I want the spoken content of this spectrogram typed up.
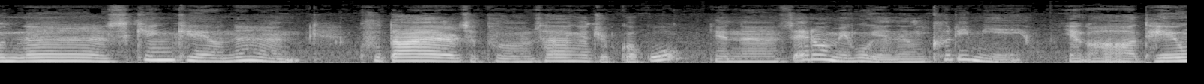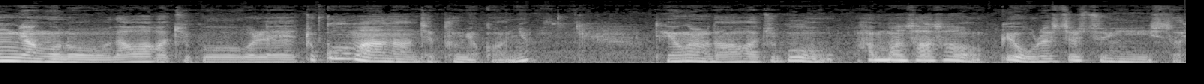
오늘 스킨케어는 구달 제품 사용해 줄 거고 얘는 세럼이고 얘는 크림이에요. 얘가 대용량으로 나와가지고 원래 조그만한 제품이었거든요. 대용량 나와가지고 한 번 사서 꽤 오래 쓸 수 있어요.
